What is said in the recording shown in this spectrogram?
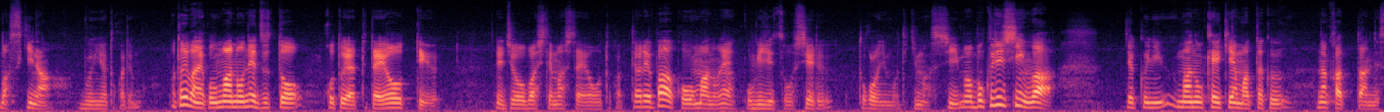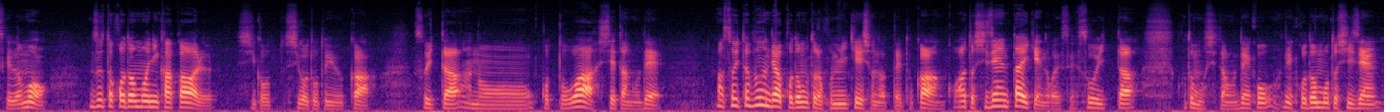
まあ好きな分野とかでも。例えばね、馬のね、ずっとことをやってたよっていう、ね、乗馬してましたよとかってあれば、こう馬のね、こう技術を教えるところにもできますし、まあ僕自身は逆に馬の経験は全くなかったんですけども、ずっと子供に関わる仕事仕事というかそういったあのことはしてたので、まあ、そういった部分では子供とのコミュニケーションだったりとかあと自然体験とかですねそういったこともしてたのでこう、ね、子供と自然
